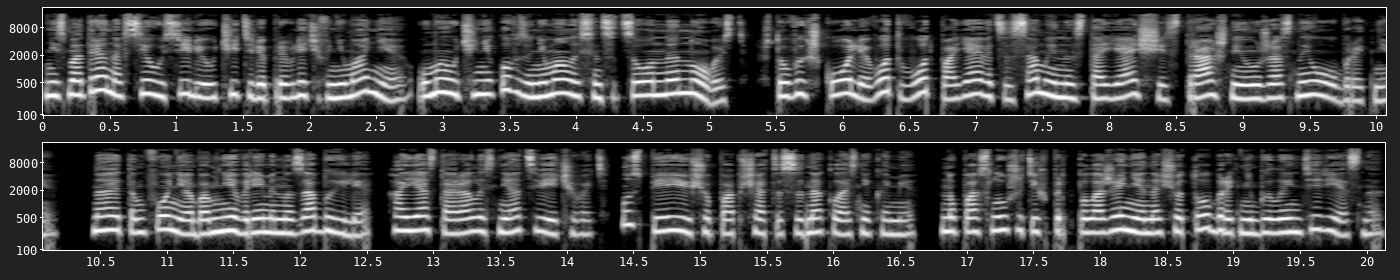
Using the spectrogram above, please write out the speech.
Несмотря на все усилия учителя привлечь внимание, умы учеников занимала сенсационная новость, что в их школе вот-вот появятся самые настоящие страшные и ужасные оборотни. На этом фоне обо мне временно забыли, а я старалась не отсвечивать. Успею еще пообщаться с одноклассниками, но послушать их предположения насчет оборотней было интересно.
